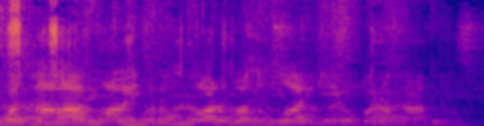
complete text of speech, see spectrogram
Wassalamualaikum warahmatullahi wabarakatuh.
